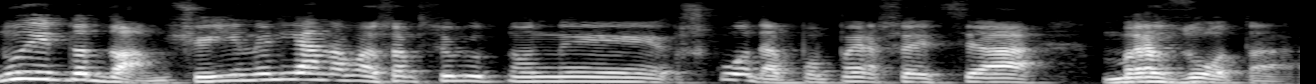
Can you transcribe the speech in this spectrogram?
Ну і додам, що Ємельянова ж абсолютно не шкода. По-перше, ця мразота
